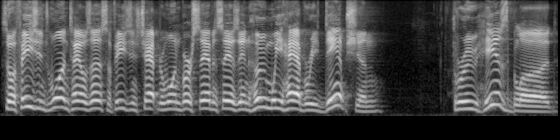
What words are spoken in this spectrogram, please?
So Ephesians 1 tells us, Ephesians chapter 1, verse 7 says, In whom we have redemption through his blood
